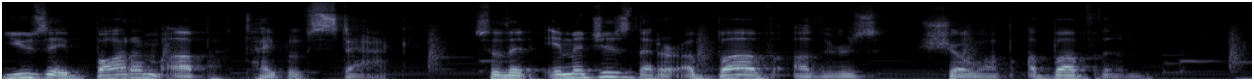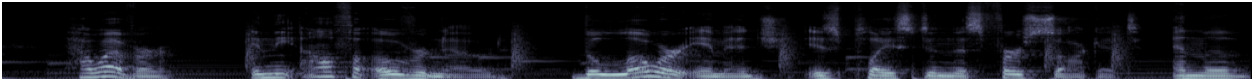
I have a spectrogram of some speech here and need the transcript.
use a bottom-up type of stack, so that images that are above others show up above them. However, in the alpha over node, the lower image is placed in this first socket, and the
